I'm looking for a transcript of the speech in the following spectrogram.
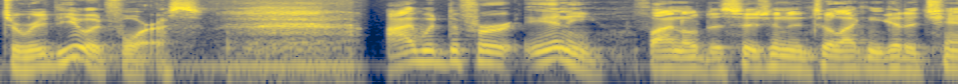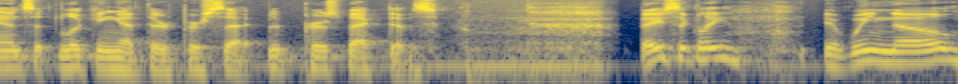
to review it for us. I would defer any final decision until I can get a chance at looking at their perspectives. Basically, if we know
